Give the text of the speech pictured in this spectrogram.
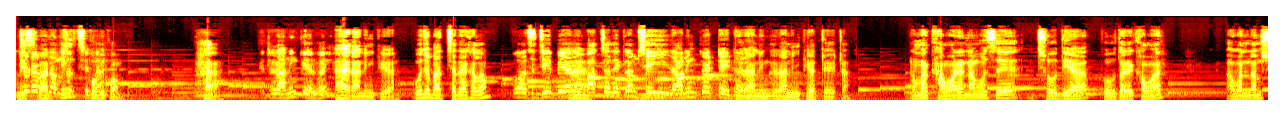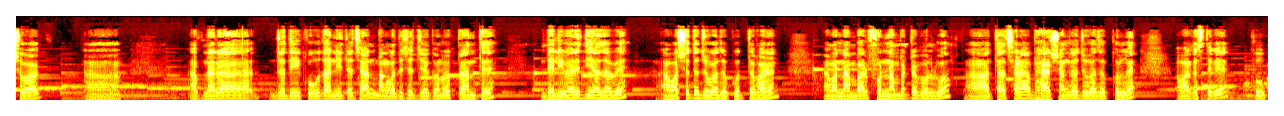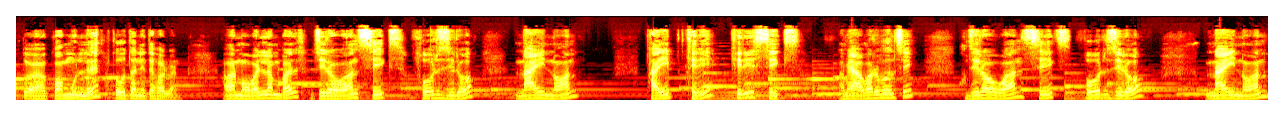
miss marking খুবই কম। হ্যাঁ। এটা রানিং পেয়ার ভাই? হ্যাঁ রানিং পেয়ার ও যে বাচ্চা দেখালাম। ও আচ্ছা যে পেয়ারের হ্যাঁ। বাচ্চা দেখলাম সেই রানিং পেয়ারটা এটা রানিং রানিং পেয়ারটা এটা। আমার খামারের নাম হচ্ছে ছৌদিয়া কবুতরের খামার। আমার নাম সোহাগ। আপনারা যদি কবুতর নিতে চান, বাংলাদেশের যে কোনো প্রান্তে ডেলিভারি দেওয়া যাবে। আমার সাথে যোগাযোগ করতে পারেন। আমার নাম্বার, ফোন নাম্বারটা বলব। তাছাড়া ভাইয়ের সঙ্গেও যোগাযোগ করলে আমার কাছ থেকে খুব কম মূল্যে কবুতর নিতে পারবেন। আমার mobile number zero one six four zero nine one five three three six. আমি আবারও বলছি zero one six four zero nine one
